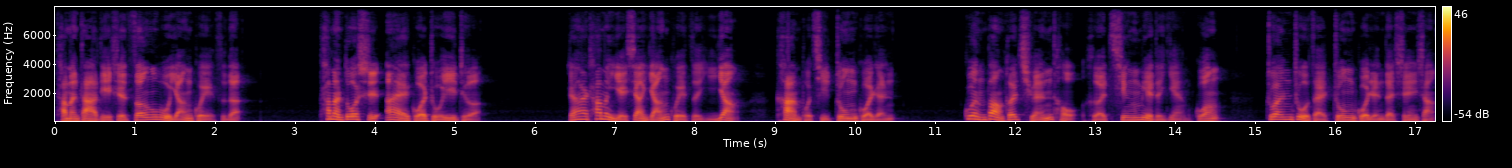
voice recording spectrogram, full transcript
他们大抵是憎恶洋鬼子的，他们多是爱国主义者。然而，他们也像洋鬼子一样，看不起中国人，棍棒和拳头和轻蔑的眼光，专注在中国人的身上。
